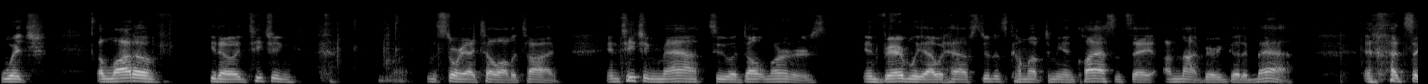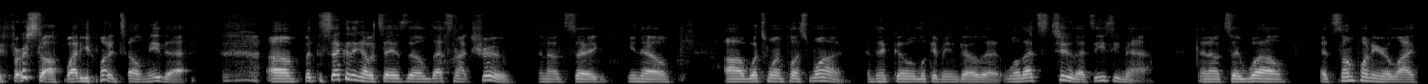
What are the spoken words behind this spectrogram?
which a lot of you know in teaching the story i tell all the time in teaching math to adult learners invariably i would have students come up to me in class and say i'm not very good at math. And i'd say first off why do you want to tell me that? Um, but the second thing i would say is though that's not true and I would say, you know, uh, what's one plus one? And they'd go look at me and go, that well, that's two. That's easy math. And I would say, well, at some point in your life,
